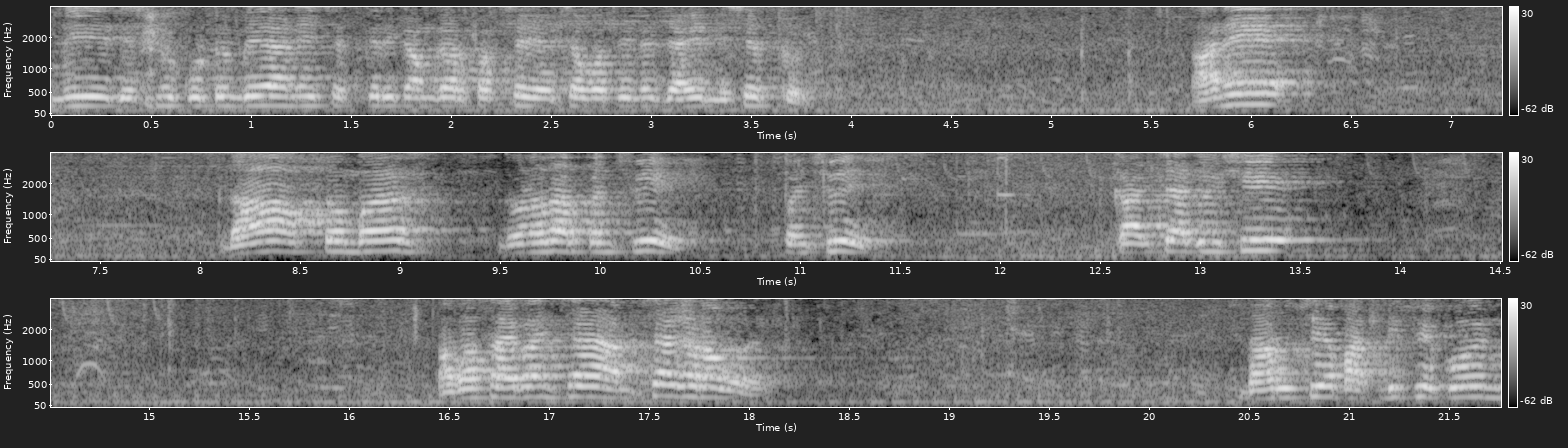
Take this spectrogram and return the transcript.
मी देशमुख कुटुंबीय आणि शेतकरी कामगार पक्ष यांच्या वतीने जाहीर निषेध करतो आणि दहा ऑक्टोंबर दोन हजार पंचवीस पंचवीस कालच्या दिवशी बाबासाहेबांच्या आमच्या घरावर दारूची बाटली फेकून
